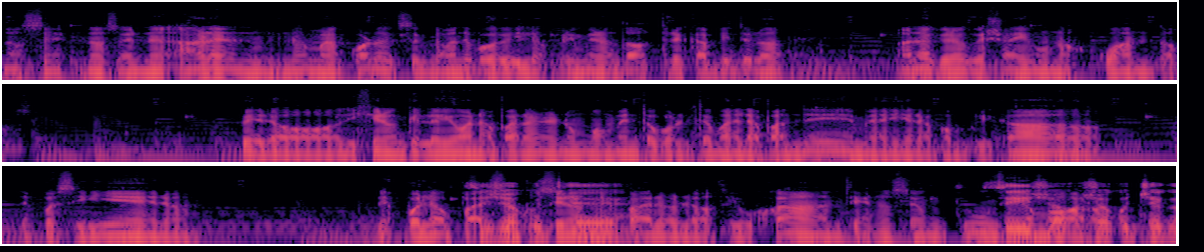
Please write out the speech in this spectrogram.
No sé, no sé. no- ahora no me acuerdo exactamente porque vi los primeros dos, tres capítulos. Ahora creo que ya hay unos cuantos. Pero dijeron que lo iban a parar en un momento por el tema de la pandemia y era complicado. Después siguieron. Después lo Sí, se pusieron de paro los dibujantes. No sé, un, un Sí, yo, escuché que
